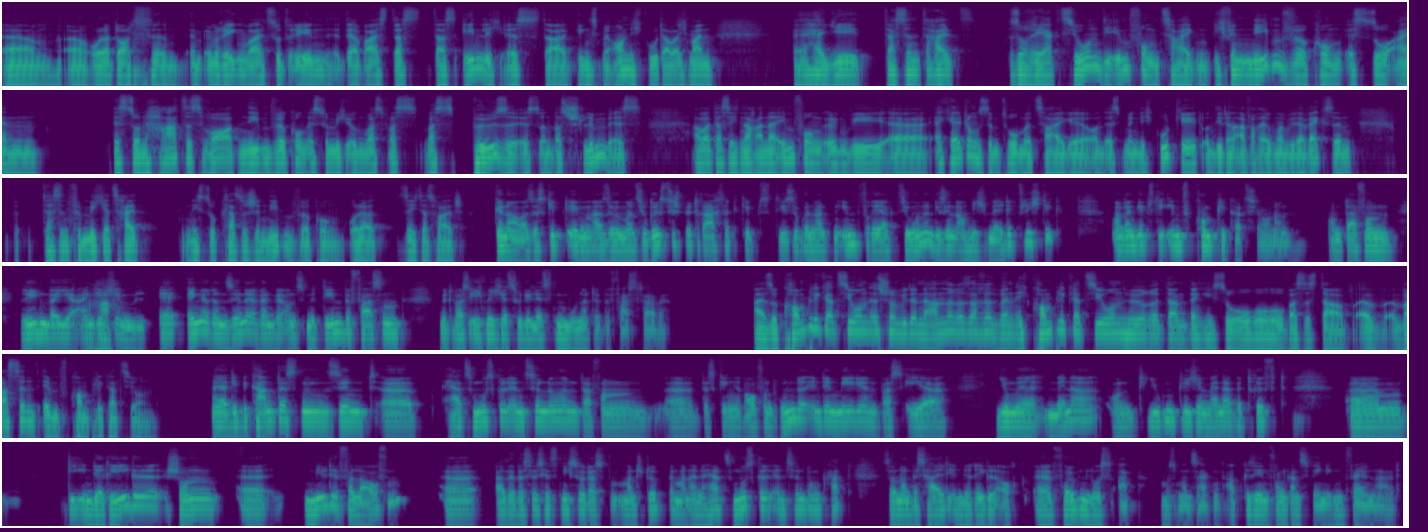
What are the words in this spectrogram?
ähm, äh, oder dort äh, im, im, Regenwald zu drehen. Der weiß, dass das ähnlich ist. Da ging es mir auch nicht gut. Aber ich meine, äh, Herr Je, das sind halt so Reaktionen, die Impfungen zeigen. Ich finde, Nebenwirkung ist so ein ist so ein hartes Wort. Nebenwirkung ist für mich irgendwas, was, was böse ist und was schlimm ist. Aber dass ich nach einer Impfung irgendwie äh, Erkältungssymptome zeige und es mir nicht gut geht und die dann einfach irgendwann wieder weg sind, das sind für mich jetzt halt nicht so klassische Nebenwirkungen. Oder sehe ich das falsch? Genau, also es gibt eben, also wenn man es juristisch betrachtet, gibt es die sogenannten Impfreaktionen, die sind auch nicht meldepflichtig. Und dann gibt es die Impfkomplikationen. Und davon reden wir hier eigentlich Aha. im e, engeren Sinne, wenn wir uns mit dem befassen, mit was ich mich jetzt so die letzten Monate befasst habe. Also Komplikation ist schon wieder eine andere Sache. Wenn ich Komplikationen höre, dann denke ich so, oh, was ist da? Äh, was sind Impfkomplikationen? Naja, die bekanntesten sind äh, Herzmuskelentzündungen, davon, äh, das ging rauf und runter in den Medien, was eher junge Männer und jugendliche Männer betrifft, ähm, die in der Regel schon äh, milde verlaufen. Äh, also das ist jetzt nicht so, dass man stirbt, wenn man eine Herzmuskelentzündung hat, sondern das heilt in der Regel auch äh, folgenlos ab, muss man sagen, abgesehen von ganz wenigen Fällen halt.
